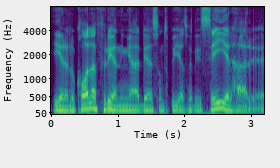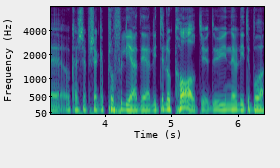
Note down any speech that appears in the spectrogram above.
i era lokala föreningar, det som Tobias faktiskt säger här eh, och kanske försöka profilera det lite lokalt. Du, du är inne lite på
